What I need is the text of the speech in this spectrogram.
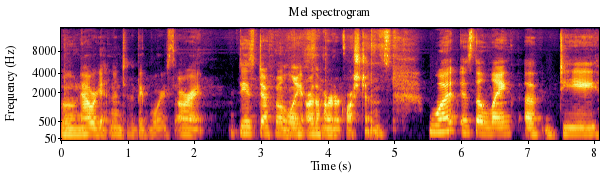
Oh, now we're getting into the big boys. All right. These definitely are the harder questions. What is the length of DB?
